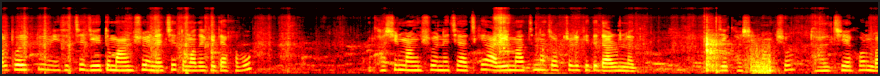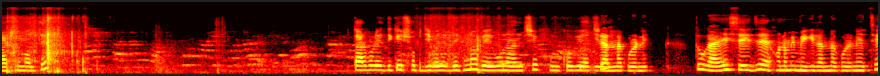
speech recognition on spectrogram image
অল্প একটু নিয়ে এসেছে, যেহেতু মাংস এনেছে, তোমাদেরকে দেখাবো। খাসির মাংস এনেছে আজকে আর এই মাছ না চটচড়ি খেতে দারুণ লাগে। যে খাসির মাংস ঢালছি এখন বাটির মধ্যে। তারপরে এদিকে সবজি বাজার দেখে নাও বেগুন আনছে ফুলকপি আছে। রান্না করে নি। তো গায়ে সেই যে এখন আমি ম্যাগি রান্না করে নিয়েছি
